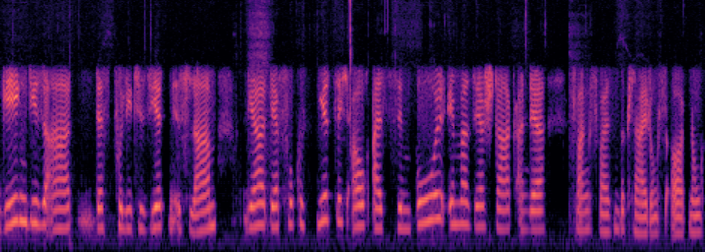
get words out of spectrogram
gegen diese Art des politisierten Islam. Ja, der fokussiert sich auch als Symbol immer sehr stark an der zwangsweisen Bekleidungsordnung.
